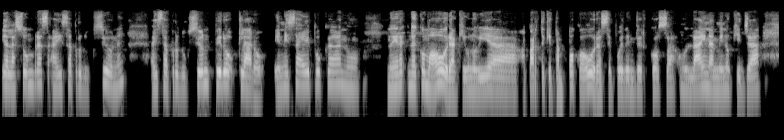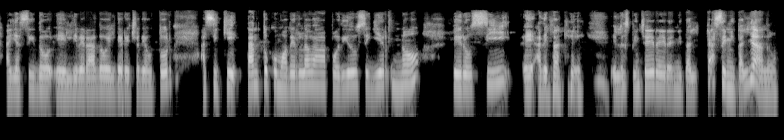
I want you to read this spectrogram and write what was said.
y a las sombras a esa producción, a esa producción, pero claro, en esa época no, no, era, no es como ahora que uno veía, aparte que tampoco ahora se pueden ver cosas online a menos que ya haya sido liberado el derecho de autor. Así que tanto como haberla podido seguir, no, pero sí, eh, además que los pincheros eran casi en italiano,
